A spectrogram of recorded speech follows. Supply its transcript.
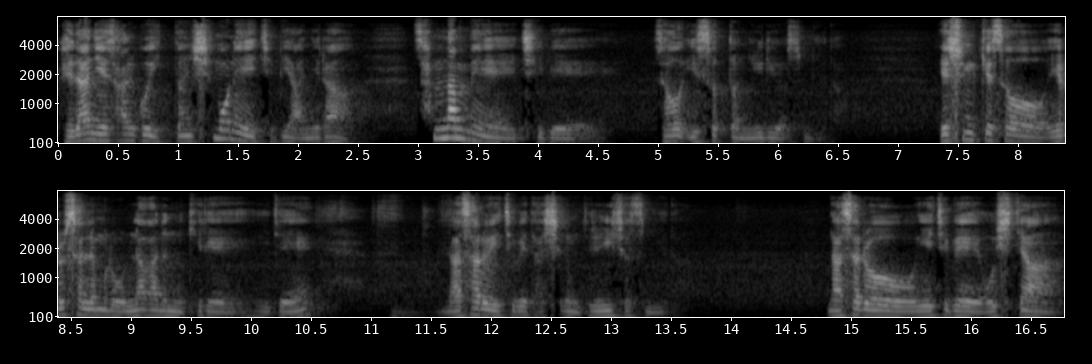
베다니에 살고 있던 시몬의 집이 아니라 삼남매의 집에서 있었던 일이었습니다. 예수님께서 예루살렘으로 올라가는 길에 이제 나사로의 집에 다시금 들리셨습니다. 나사로의 집에 오시자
